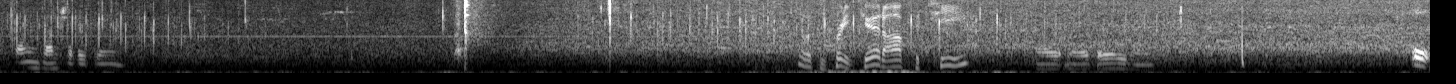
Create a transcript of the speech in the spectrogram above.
same jump shot again. Looking pretty good off the tee. Oh, no, it's early ones.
